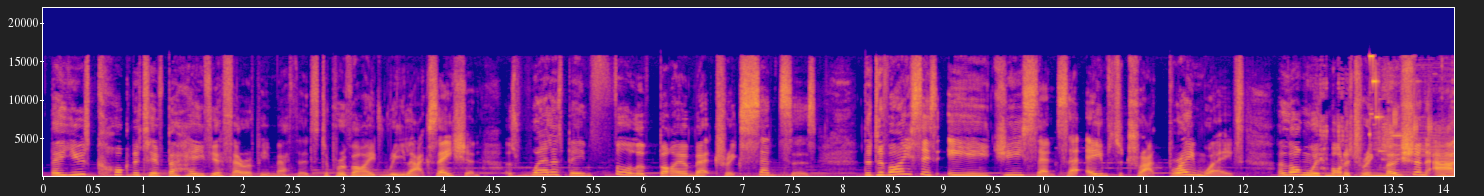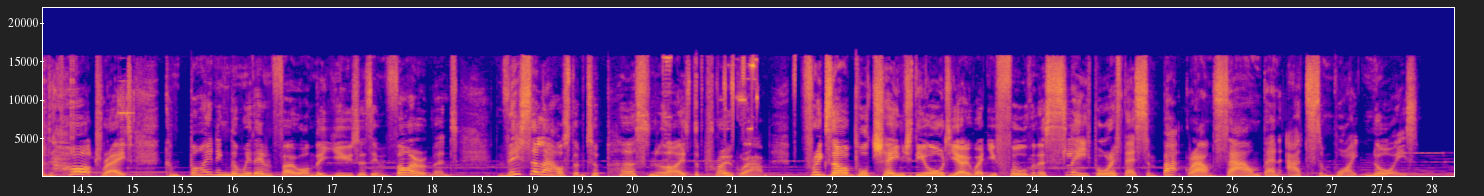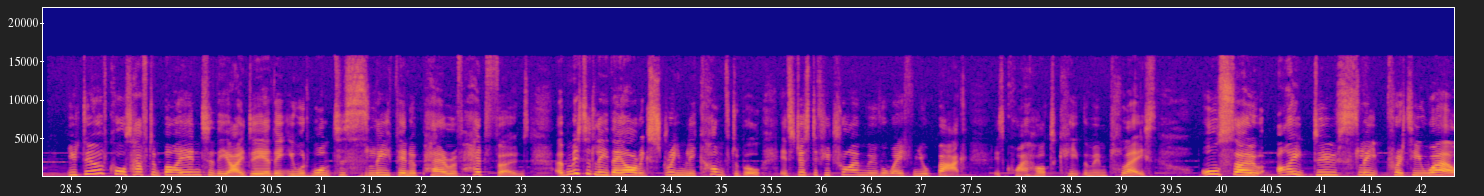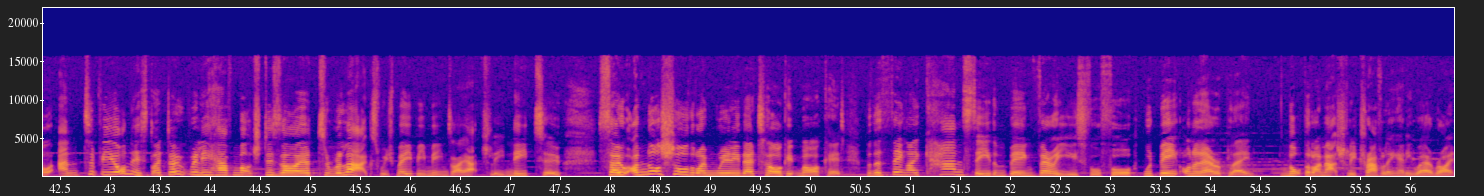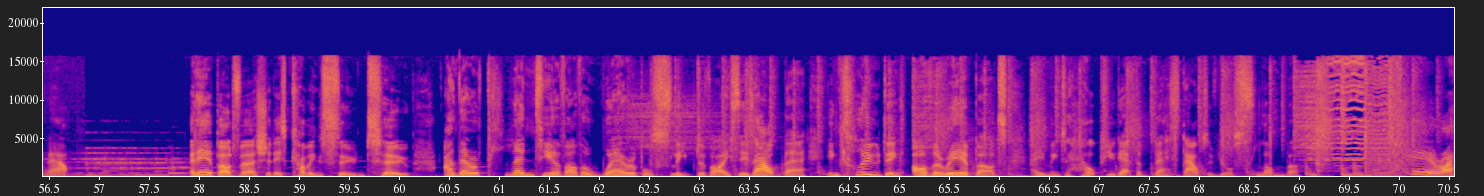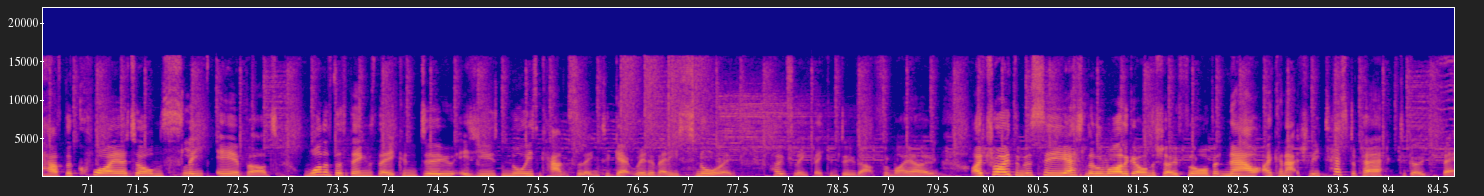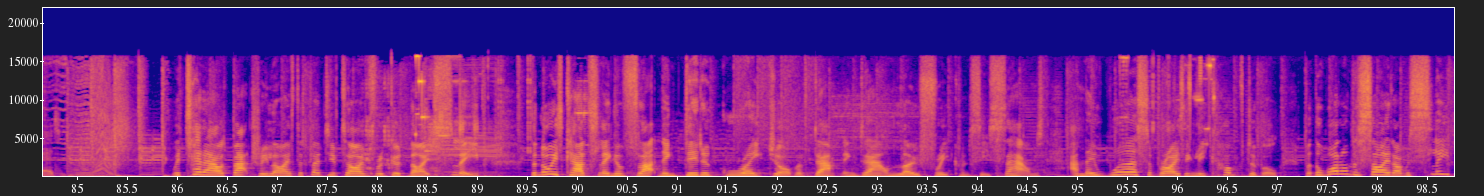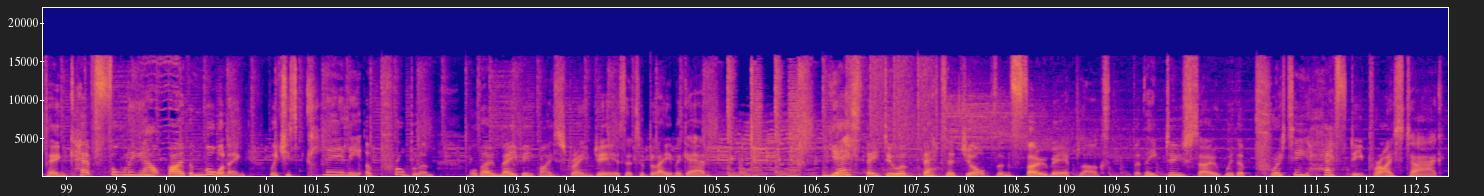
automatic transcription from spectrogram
They use cognitive behaviour therapy methods to provide relaxation, as well as being full of biometric sensors. The device's EEG sensor aims to track brainwaves, along with monitoring motion and heart rate, combining them with info on the user's environment. This allows them to personalise the programme. For example, change the audio when you've fallen asleep, or if there's some background sound, then add some white noise. You do, of course, have to buy into the idea that you would want to sleep in a pair of headphones. Admittedly, they are extremely comfortable. It's just if you try and move away from your back, it's quite hard to keep them in place. Also, I do sleep pretty well, and to be honest, I don't really have much desire to relax, which maybe means I actually need to. So I'm not sure that I'm really their target market, but the thing I can see them being very useful for would be on an aeroplane. Not that I'm actually travelling anywhere right now. An earbud version is coming soon too, and there are plenty of other wearable sleep devices out there, including other earbuds, aiming to help you get the best out of your slumber. Here I have the QuietOn Sleep earbuds. One of the things they can do is use noise cancelling to get rid of any snoring. Hopefully they can do that for my own. I tried them at CES a little while ago on the show floor, but now I can actually test a pair to go to bed. With 10 hours battery life, there's plenty of time for a good night's sleep. The noise cancelling and flattening did a great job of dampening down low frequency sounds, and they were surprisingly comfortable. But the one on the side I was sleeping kept falling out by the morning, which is clearly a problem, although maybe my strange ears are to blame again. Yes, they do a better job than foam earplugs, but they do so with a pretty hefty price tag.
